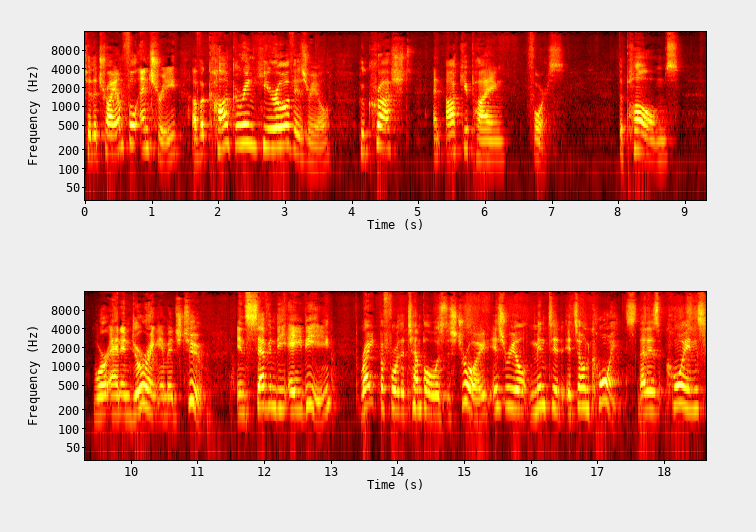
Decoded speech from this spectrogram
to the triumphal entry of a conquering hero of Israel who crushed an occupying force. The palms were an enduring image too. In 70 AD, right before the temple was destroyed, Israel minted its own coins. That is, coins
